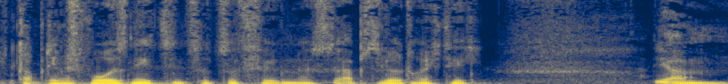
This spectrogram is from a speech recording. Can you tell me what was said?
Ich glaube, dem Spruch ist nichts hinzuzufügen. Das ist absolut richtig. Ja. Ähm,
